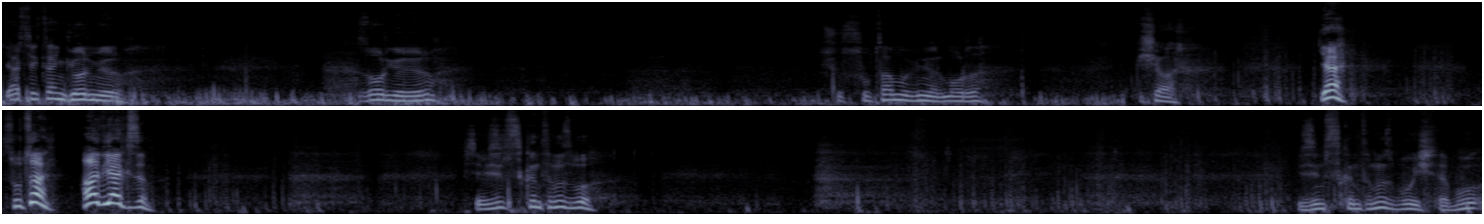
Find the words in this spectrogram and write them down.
gerçekten görmüyorum. Zor görüyorum. Şu sultan mı bilmiyorum orada. Bir şey var. Gel. Sultan. Hadi gel kızım. İşte bizim sıkıntımız bu. Bizim sıkıntımız bu işte. Bu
